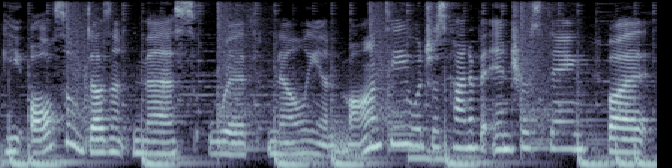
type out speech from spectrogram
He also doesn't mess with Nellie and Monty, which is kind of interesting, but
